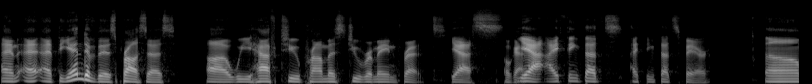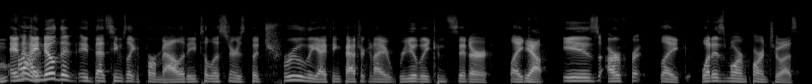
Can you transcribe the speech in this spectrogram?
and a- at the end of this process, uh, we have to promise to remain friends. Yes. Okay. Yeah, I think that's, I think that's fair. Um, And all I know that it, that seems like a formality to listeners, but truly, I think Patrick and I really consider like, Yeah. is our fr- like what is more important to us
